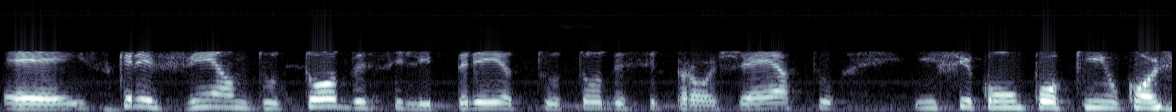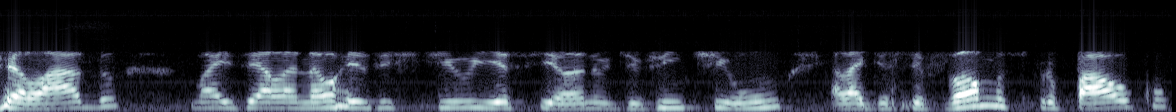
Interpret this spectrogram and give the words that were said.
é, escrevendo todo esse libreto, todo esse projeto e ficou um pouquinho congelado, mas ela não resistiu e esse ano de 21 ela disse vamos para o palco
